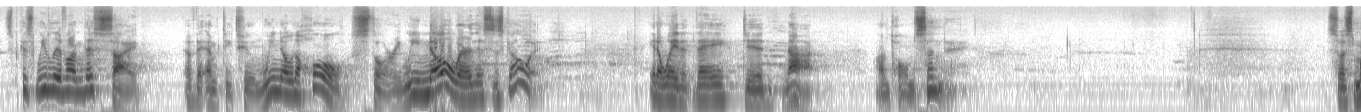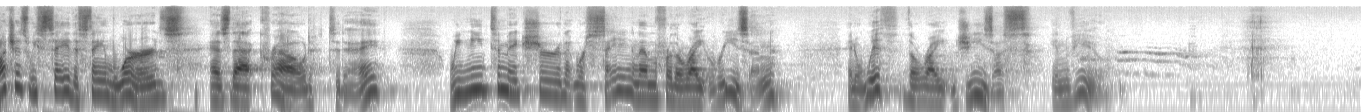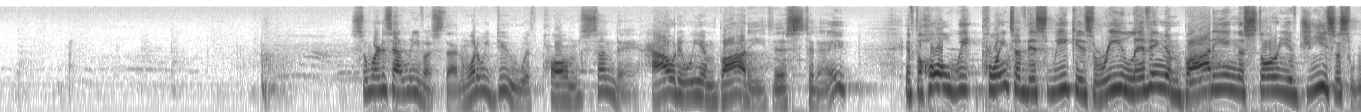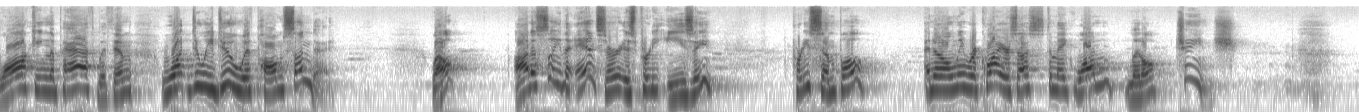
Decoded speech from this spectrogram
It's because we live on this side of the empty tomb. We know the whole story. We know where this is going in a way that they did not on Palm Sunday. So, as much as we say the same words as that crowd today, we need to make sure that we're saying them for the right reason and with the right Jesus in view. So, where does that leave us then? What do we do with Palm Sunday? How do we embody this today? If the whole week, point of this week is reliving, embodying the story of Jesus, walking the path with him, what do we do with Palm Sunday? Well, honestly, the answer is pretty easy, pretty simple, and it only requires us to make one little change.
